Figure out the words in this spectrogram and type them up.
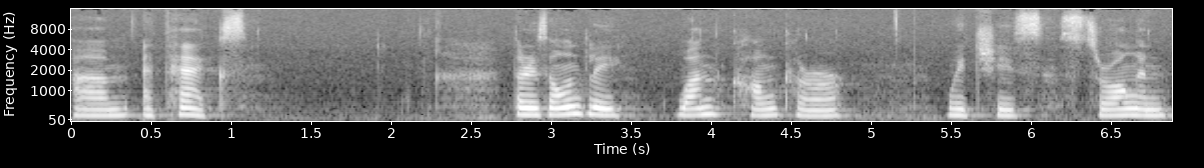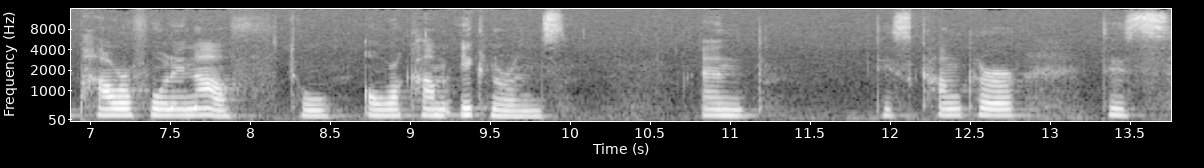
um, attacks. There is only one conqueror which is strong and powerful enough to overcome ignorance. And this conqueror, this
